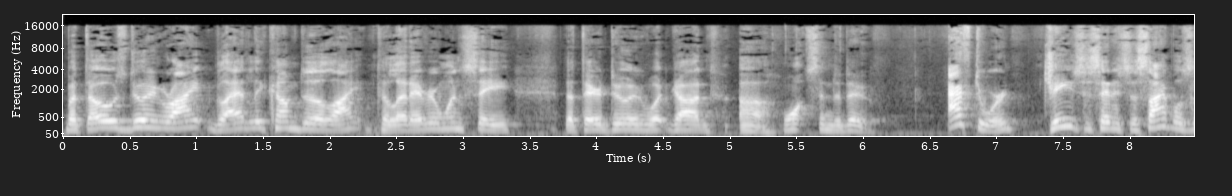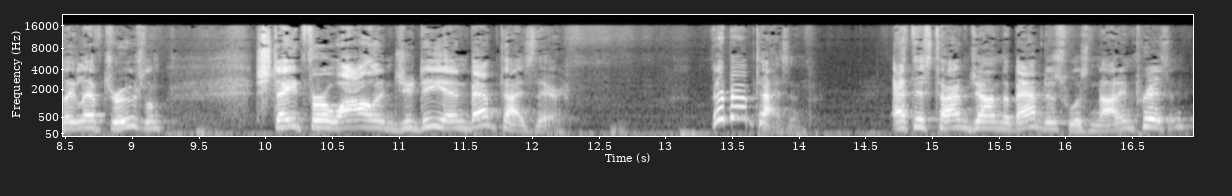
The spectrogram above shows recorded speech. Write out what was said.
But those doing right gladly come to the light to let everyone see that they're doing what God uh, wants them to do. Afterward, Jesus and his disciples, they left Jerusalem, stayed for a while in Judea, and baptized there. They're baptizing. At this time, John the Baptist was not in prison.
